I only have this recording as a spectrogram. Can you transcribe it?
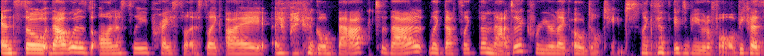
And so that was honestly priceless. Like I if I could go back to that, like that's like the magic where you're like, "Oh, don't change." Like that's it's beautiful because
